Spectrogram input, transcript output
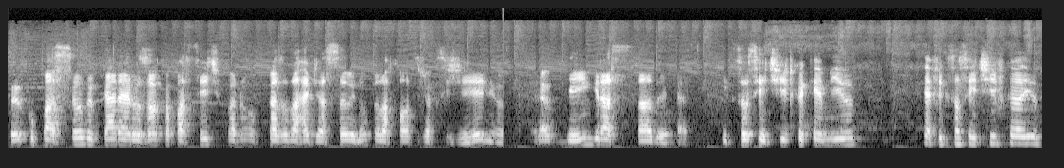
preocupação do cara era usar o capacete para não- por causa da radiação e não pela falta de oxigênio. Era bem engraçado, cara. Ficção científica que é meio... É, ficção científica e o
